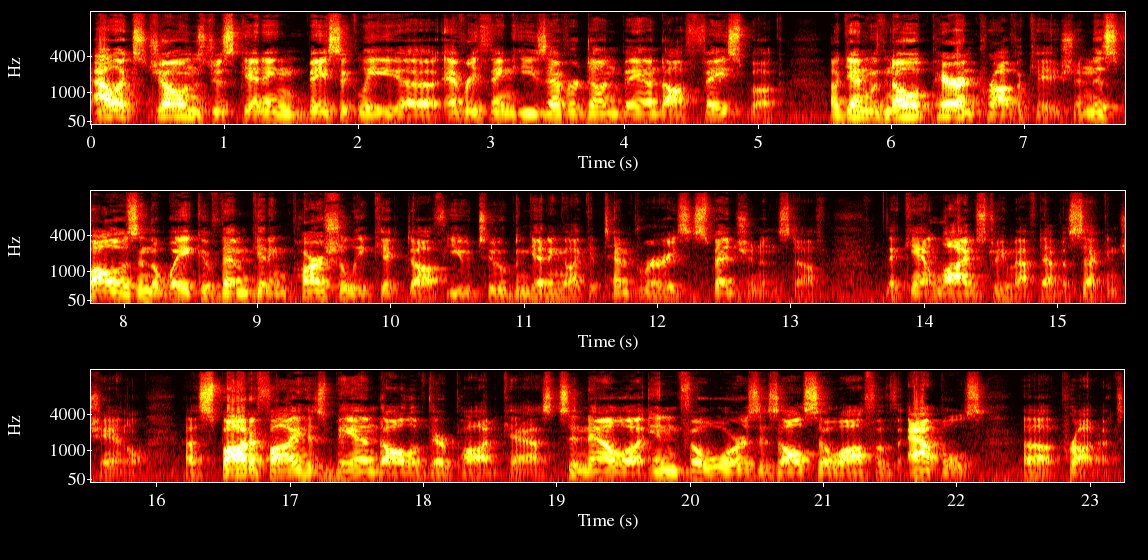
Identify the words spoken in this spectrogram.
Alex Jones just getting basically uh, everything he's ever done banned off Facebook. Again, with no apparent provocation. This follows in the wake of them getting partially kicked off YouTube and getting like a temporary suspension and stuff. They can't live stream, have to have a second channel. Uh, Spotify has banned all of their podcasts, and now uh, InfoWars is also off of Apple's uh, product.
